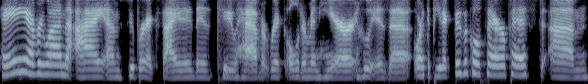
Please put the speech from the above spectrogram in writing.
Hey everyone, I am super excited to have Rick Olderman here, who is a orthopedic physical therapist. Um,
